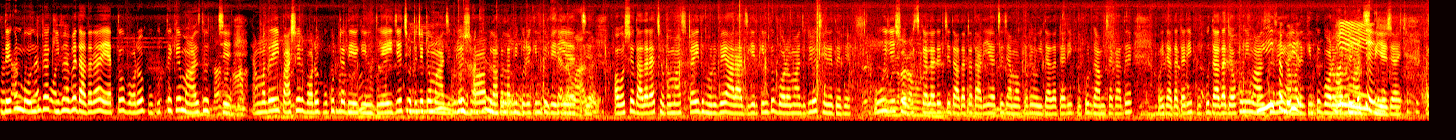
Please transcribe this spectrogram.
দেখুন বন্ধুরা কীভাবে দাদারা এত বড় পুকুর থেকে মাছ ধরছে। আমাদের এই পাশের বড় পুকুরটা দিয়ে কিন্তু এই যে ছোট ছোট মাছগুলো সব লাফালাফি করে কিন্তু বেরিয়ে যাচ্ছে। অবশ্য দাদারা ছোট মাছটাই ধরবে আর আজকের কিন্তু বড় মাছগুলো ছেড়ে দেবে। ওই যে সবুজ কালারের যে দাদাটা দাঁড়িয়ে আছে জামা পরে ওই দাদাটারই পুকুর গামছা কাঁধে ওই দাদাটারই পুকুর। দাদা যখনই মাছ ধরে আমাদের কিন্তু বড় বড় মাছ দিয়ে যায়। আর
